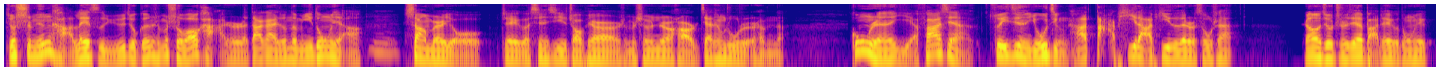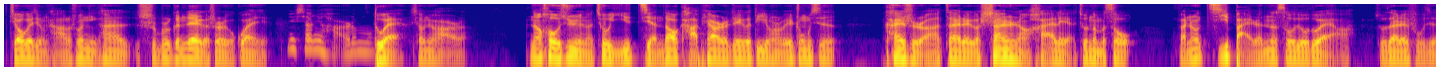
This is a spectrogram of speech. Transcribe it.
就市民卡类似于就跟什么社保卡似的，大概就那么一东西啊。嗯，上边有这个信息、照片、什么身份证号、家庭住址什么的。工人也发现最近有警察大批大批的在这搜山，然后就直接把这个东西交给警察了，说你看是不是跟这个事儿有关系？那小女孩的吗？对，小女孩的。那后续呢，就以捡到卡片的这个地方为中心，开始啊，在这个山上海里就那么搜，反正几百人的搜救队啊，就在这附近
